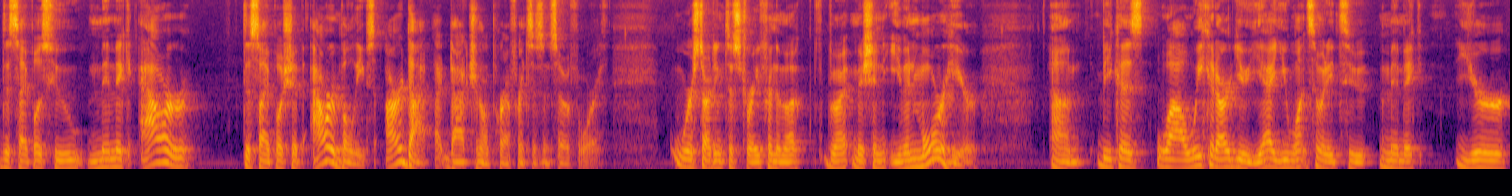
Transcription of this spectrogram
disciples who mimic our discipleship, our beliefs, our do- doctrinal preferences, and so forth. We're starting to stray from the mission even more here. Um, because while we could argue, yeah, you want somebody to mimic your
